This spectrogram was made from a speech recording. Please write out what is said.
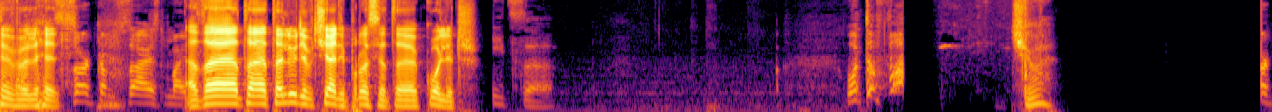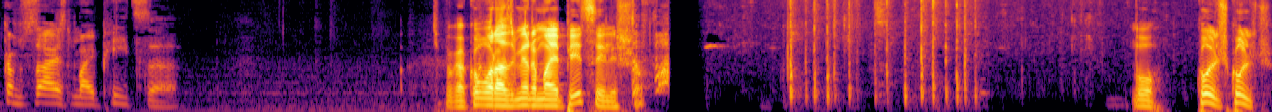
Блять. Это, это, это люди в чате просят э, колледж. Чё? Circumcised my pizza. Типа, какого размера моя пицца или что? О, колледж, колледж.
